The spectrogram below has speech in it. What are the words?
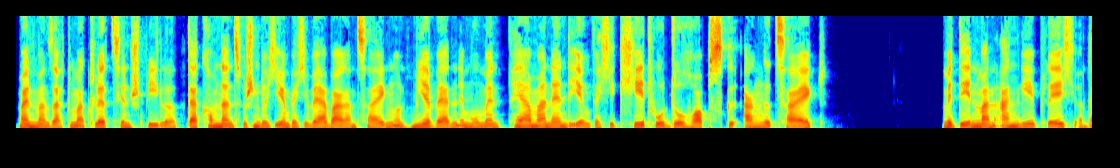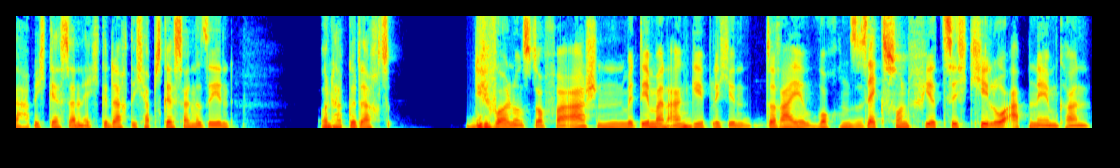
mein Mann sagt immer Klötzchenspiele. Da kommen dann zwischendurch irgendwelche Werbeanzeigen und mir werden im Moment permanent irgendwelche Keto-Drops angezeigt, mit denen man angeblich, und da habe ich gestern echt gedacht, ich habe es gestern gesehen und habe gedacht, die wollen uns doch verarschen, mit dem man angeblich in drei Wochen 46 Kilo abnehmen kann.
